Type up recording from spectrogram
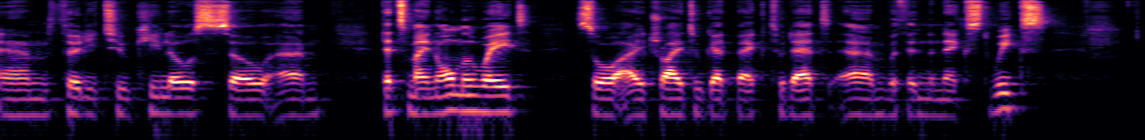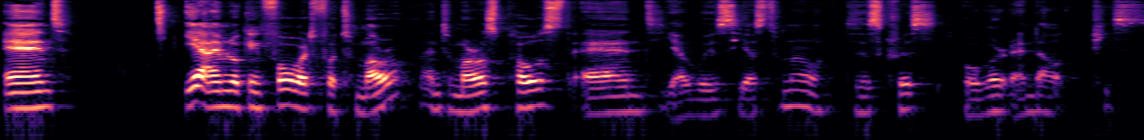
um, 32 kilos, so um, that's my normal weight. So I try to get back to that um, within the next weeks. And yeah, I'm looking forward for tomorrow and tomorrow's post. And yeah, we'll see us tomorrow. This is Chris, over and out. Peace.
